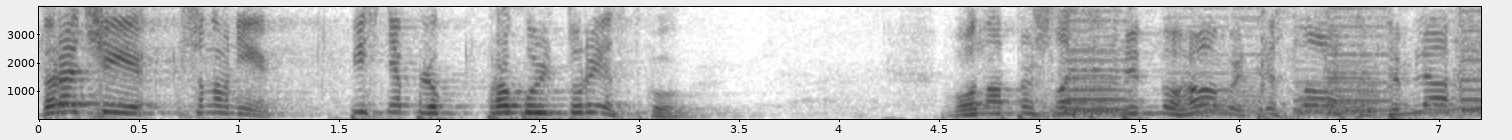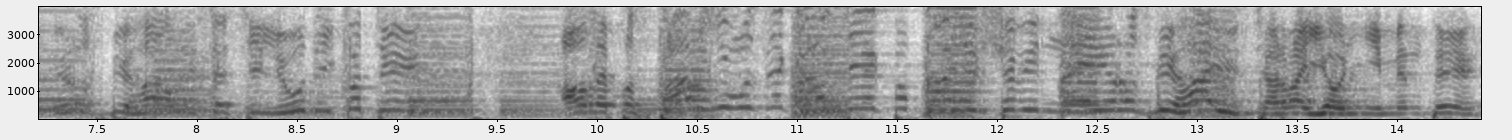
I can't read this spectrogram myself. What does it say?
До речі, шановні, пісня про, культуристку. Вона пройшлася під ногами, тряслася земля і розбігалися всі люди й коти. Але по-справжньому злякався, як побачив, що від неї розбігаються районні менти.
